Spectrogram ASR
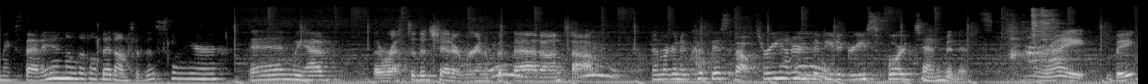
Mix that in a little bit onto this layer. Then we have the rest of the cheddar. We're gonna put that on top. Then we're gonna cook this about 350 degrees for 10 minutes. All right, baked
